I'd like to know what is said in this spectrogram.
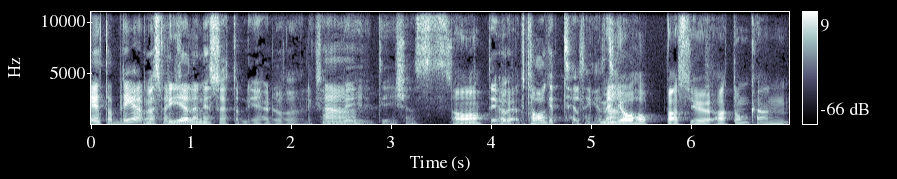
Det är etablerat. Men spelen är så etablerade och liksom Ja. det, det känns som Ja, att det var upptaget helt enkelt. Men jag hoppas ju att de kan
